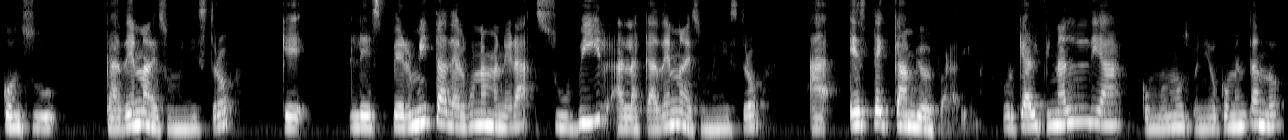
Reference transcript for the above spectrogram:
con su cadena de suministro que les permita de alguna manera subir a la cadena de suministro a este cambio de paradigma. Porque al final del día, como hemos venido comentando,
